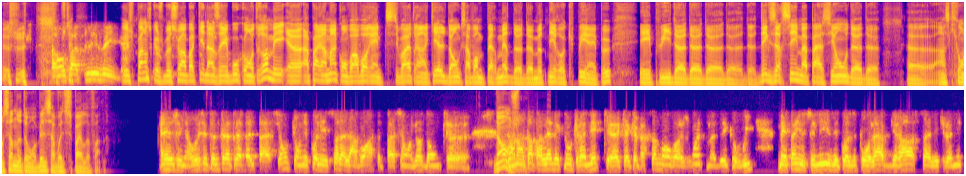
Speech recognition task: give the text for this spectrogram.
je, Ça va plaisir. Je pense que je me suis embarqué dans un beau contrat, mais euh, apparemment qu'on va avoir un petit hiver tranquille, donc ça va me permettre de, me tenir occupé un peu et puis d'exercer de, ma passion de, euh, en ce qui concerne l'automobile. Ça va être super le fun. Eh, génial. Oui, c'est une très, très belle passion. Puis on n'est pas les seuls à l'avoir, cette passion-là. Donc, euh, non, on entend parler avec nos chroniques. Euh, quelques personnes m'ont rejoint pour me dire que oui, maintenant, ils utilisent les produits ProLab grâce à les chroniques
